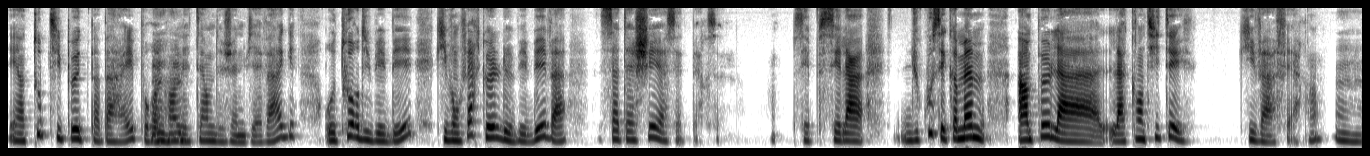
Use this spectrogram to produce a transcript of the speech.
et un tout petit peu de pas pareil, pour reprendre mmh. les termes de Geneviève Vague, autour du bébé, qui vont faire que le bébé va s'attacher à cette personne. C'est la, du coup, c'est quand même un peu la, la quantité qui va faire. Hein. Mmh.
